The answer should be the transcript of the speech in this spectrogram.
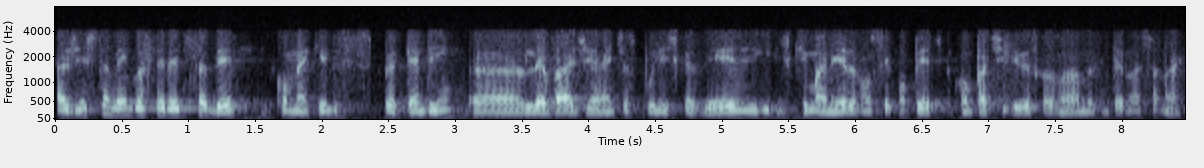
A gente também gostaria de saber como é que eles pretendem uh, levar adiante as políticas deles e de que maneira vão ser compatíveis com as normas internacionais.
